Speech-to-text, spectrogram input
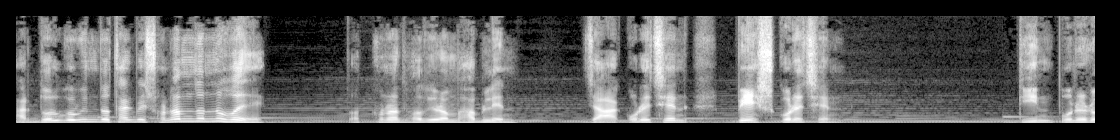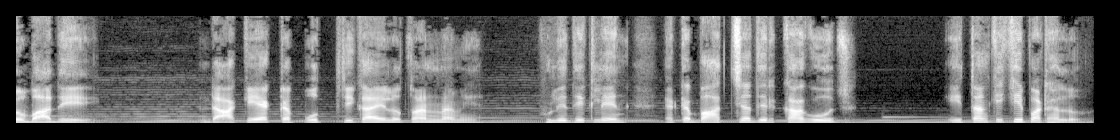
আর দোলগোবিন্দ থাকবে স্বনামধন্য হয়ে। তৎক্ষণাৎ ভজরাম ভাবলেন, যা করেছেন, বেশ করেছেন। দিন পনেরো বাদে ডাকে একটা পত্রিকা এলো তার নামে। খুলে দেখলেন একটা বাচ্চাদের কাগজ। এ তাঁকে কে পাঠালো?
